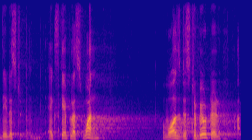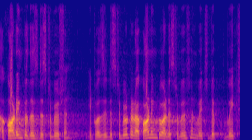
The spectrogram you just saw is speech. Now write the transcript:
the xk plus 1 was distributed according to this distribution it was distributed according to a distribution which which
